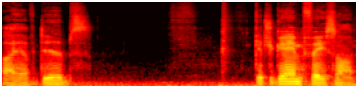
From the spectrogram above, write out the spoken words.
I have dibs. Get your game face on.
